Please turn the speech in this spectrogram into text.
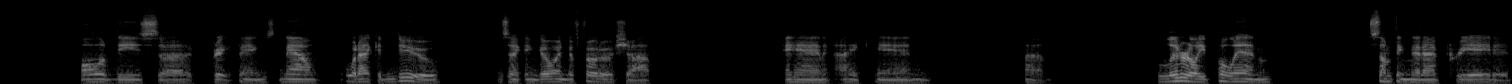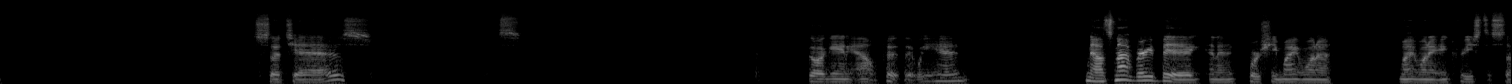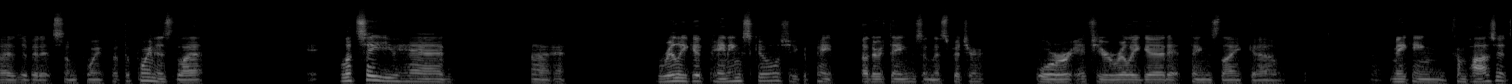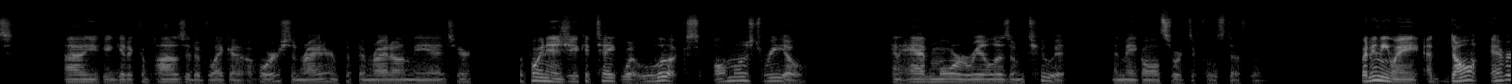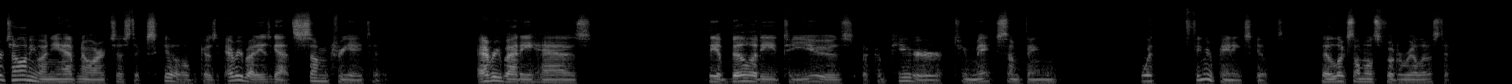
all of these uh, great things. Now, what I can do is I can go into Photoshop and I can um, literally pull in something that I've created, such as this GauGAN output that we had. Now it's not very big, and of course you might want to might want to increase the size of it at some point. But the point is that let's say you had uh, really good painting skills, you could paint other things in this picture, or if you're really good at things like um, making composites, uh, you could get a composite of like a, a horse and rider and put them right on the edge here. The point is, you could take what looks almost real and add more realism to it and make all sorts of cool stuff with it. But anyway, uh, don't ever tell anyone you have no artistic skill because everybody's got some creativity. Everybody has the ability to use a computer to make something with finger painting skills that looks almost photorealistic.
